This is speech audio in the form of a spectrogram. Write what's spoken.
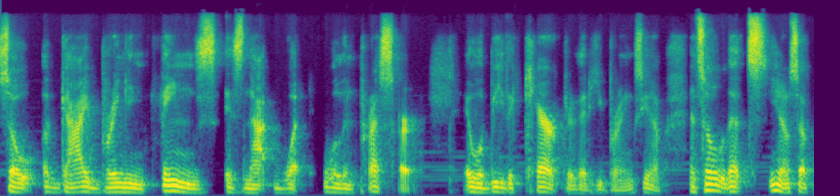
so a guy bringing things is not what will impress her. It will be the character that he brings, you know. And so that's, you know, so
